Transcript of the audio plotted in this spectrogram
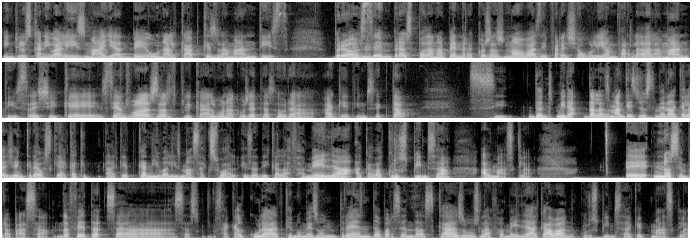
inclús canibalisme, ja et ve un al cap que és la mantis, però uh mhm. -huh. sempre es poden aprendre coses noves i per això volíem parlar de la mantis. Així que si ens vols explicar alguna coseta sobre aquest insecte... Sí, doncs mira, de les mantis justament el que la gent creu és que hi ha aquest, aquest canibalisme sexual, és a dir, que la femella acaba cruspint-se al mascle. Eh, no sempre passa. De fet, s'ha calculat que només un 30% dels casos la femella acaba cruspint-se aquest mascle.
